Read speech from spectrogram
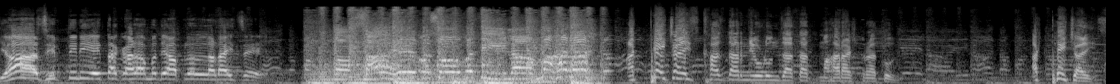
या झिप्तीने येत्या काळामध्ये आपल्याला लढायचंय. साहेब सोबतीला महाराष्ट्र. अठ्ठेचाळीस खासदार निवडून जातात महाराष्ट्रातून. अठ्ठेचाळीस.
